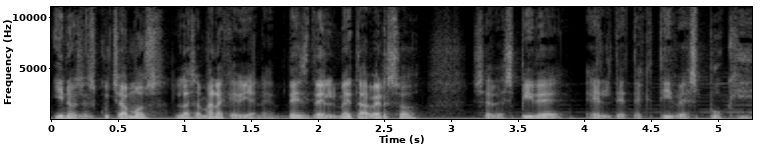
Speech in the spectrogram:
Y nos escuchamos la semana que viene. Desde el metaverso se despide el detective Spooky.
